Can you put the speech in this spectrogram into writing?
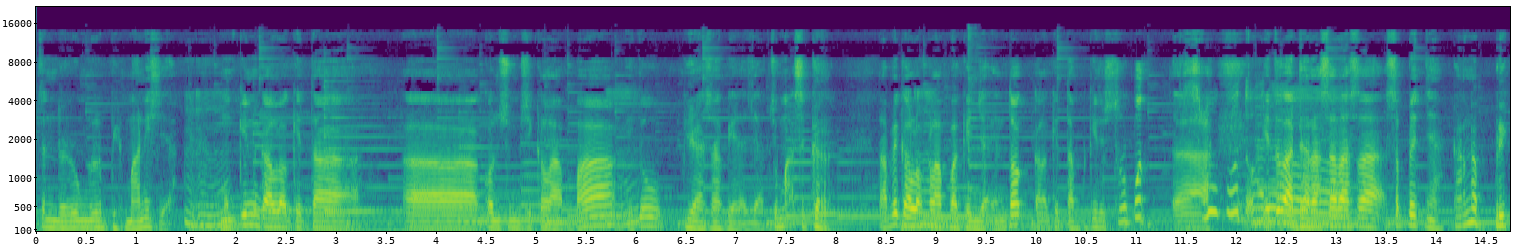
cenderung lebih manis ya. Mm-mm. Mungkin kalau kita eh, konsumsi kelapa itu biasa-biasa aja, cuma seger. Tapi kalau kelapa genja entok, kalau kita begitu seruput, ah, Seruput, waduh. itu ada rasa-rasa sepitnya. Karena brick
